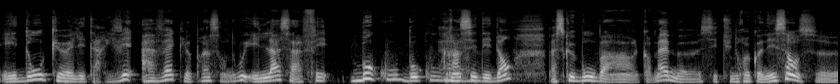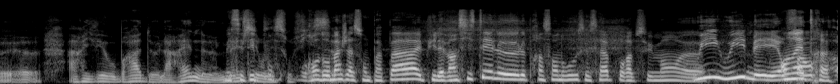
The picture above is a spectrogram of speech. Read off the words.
et donc elle est arrivée avec le prince Andrew, et là ça a fait beaucoup, beaucoup Ah grincer des dents, parce que bon, ben, quand même, euh, c'est une reconnaissance, euh, arriver au bras de la reine, Mais même c'était si on pour son fils. rendre hommage à son papa, et puis il avait insisté, le, le prince Andrew, c'est ça, pour absolument euh, Oui, oui, mais en enfin, être.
